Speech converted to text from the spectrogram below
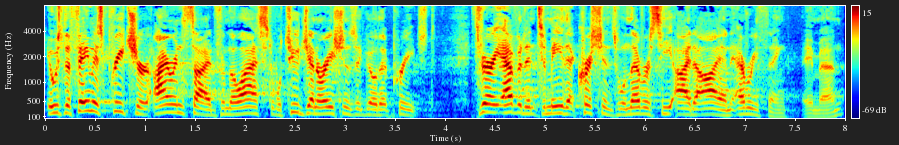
It was the famous preacher Ironside from the last, well, two generations ago that preached. It's very evident to me that Christians will never see eye to eye on everything. Amen.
